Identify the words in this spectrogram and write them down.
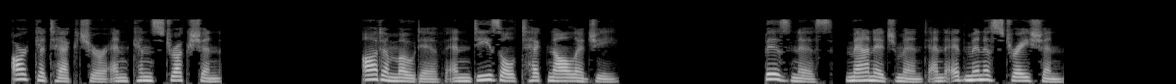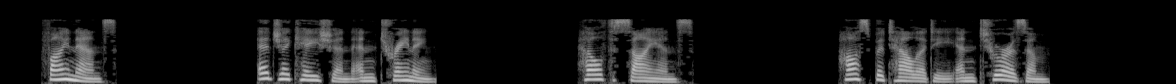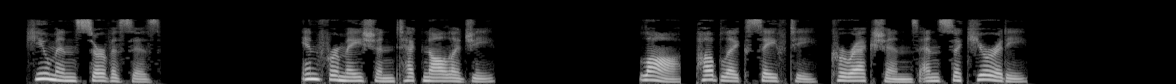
Architecture and Construction. Automotive and Diesel Technology. Business, Management and Administration Finance Education and training Health science Hospitality and tourism Human services Information technology Law, public safety, corrections and security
